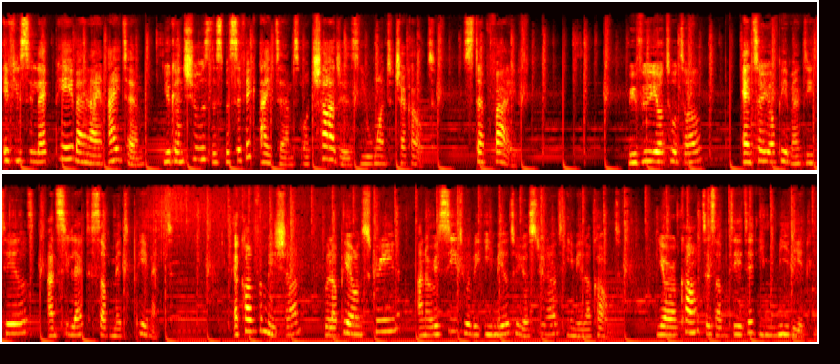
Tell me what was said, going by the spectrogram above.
If you select Pay by Line item, you can choose the specific items or charges you want to check out. Step 5. Review your total, enter your payment details, and select Submit Payment. A confirmation will appear on screen and a receipt will be emailed to your student's email account. Your account is updated immediately.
